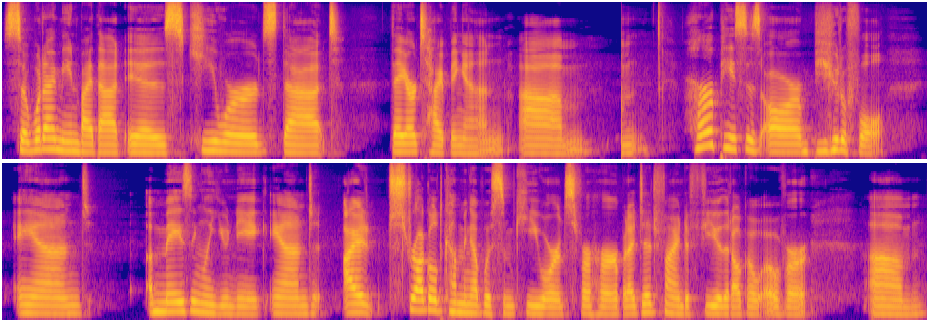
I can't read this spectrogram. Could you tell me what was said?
So, what I mean by that is keywords that they are typing in. Um, her pieces are beautiful and amazingly unique. And I struggled coming up with some keywords for her, but I did find a few that I'll go over. Um,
